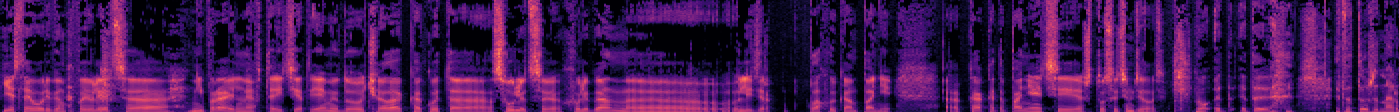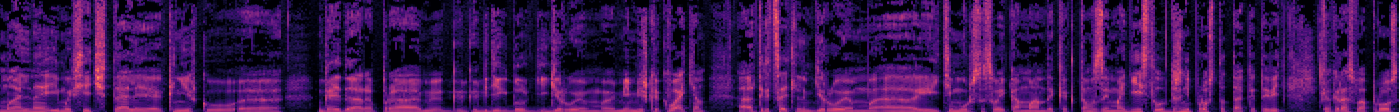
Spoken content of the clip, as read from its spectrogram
Если у ребенка появляется неправильный авторитет, я имею в виду человек какой-то с улицы, хулиган, э, лидер плохой компании. Как это понять и что с этим делать? Ну, это, это, это тоже нормально, и мы все читали книжку э, Гайдара, про, где был героем Мишка Квакин, отрицательным героем, э, и Тимур со своей командой, как там взаимодействовал. Это даже не просто так, это ведь как раз вопрос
